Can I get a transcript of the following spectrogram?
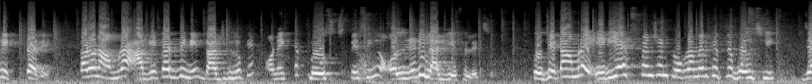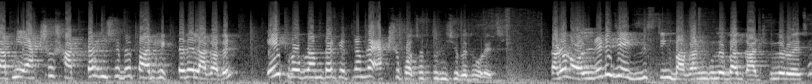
হেক্টরে। কারণ আমরা আগেকার দিনে গাছগুলোকে অনেকটা ক্লোজ স্পেসিং এ অলরেডি লাগিয়ে ফেলেছি। তো যেটা আমরা এরিয়া এক্সপেনশন প্রোগ্রামের ক্ষেত্রে বলছি, যে আপনি একশো ষাটটা হিসেবে পার হেক্টরে লাগাবেন, এই প্রোগ্রামটার ক্ষেত্রে আমরা একশো পঁচাত্তর হিসেবে ধরেছি। কারণ অলরেডি যে এক্সিস্টিং বাগানগুলো বা গাছগুলো রয়েছে,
